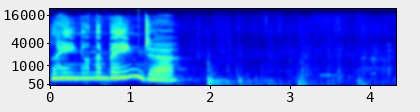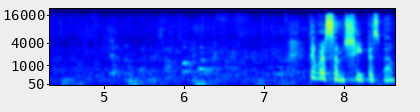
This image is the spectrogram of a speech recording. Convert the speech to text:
laying on the manger. There were some sheep as well.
